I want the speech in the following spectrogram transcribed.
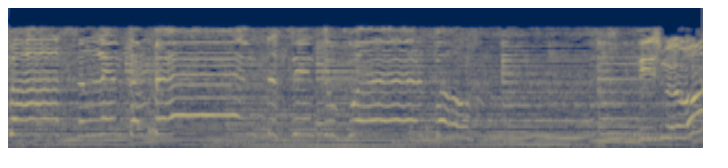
pasan lentamente sin tu cuerpo. Diz-me onde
